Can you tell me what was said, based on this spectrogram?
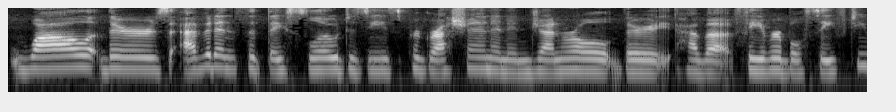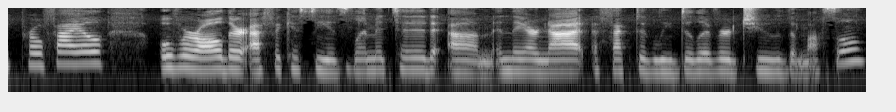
while there's evidence that they slow disease progression and in general they have a favorable safety profile, overall their efficacy is limited um, and they are not effectively delivered to the muscle.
